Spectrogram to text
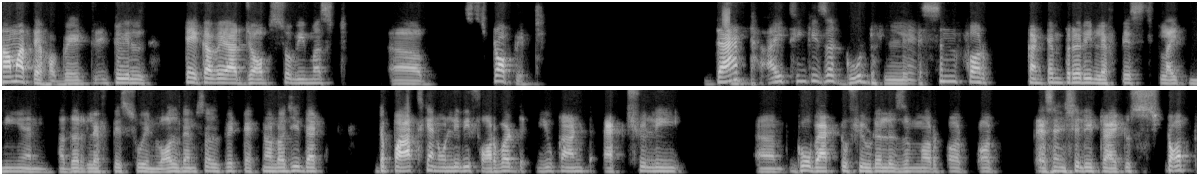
it will take away our jobs so we must uh, stop it that i think is a good lesson for contemporary leftists like me and other leftists who involve themselves with technology that the path can only be forward. You can't actually um, go back to feudalism or, or or essentially try to stop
